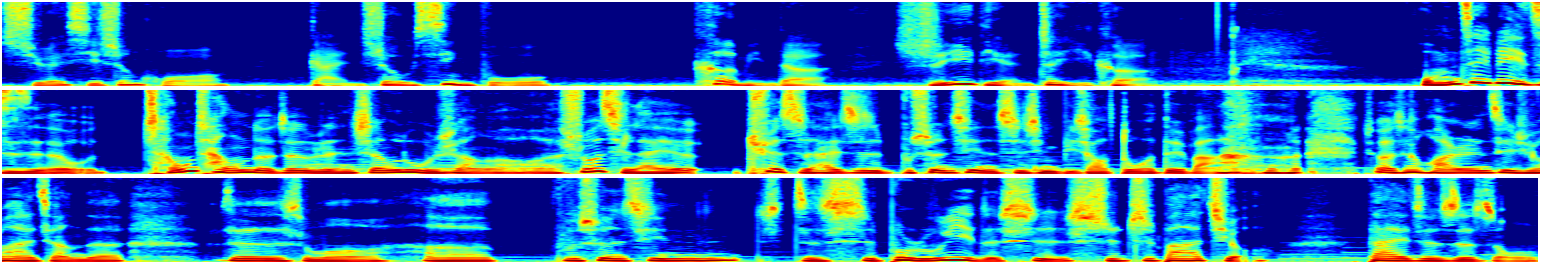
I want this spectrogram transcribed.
学习生活，感受幸福。克敏的十一点这一刻，我们这辈子长长的这个人生路上啊，说起来确实还是不顺心的事情比较多，对吧？就好像华人这句话讲的，这是什么？呃，不顺心的事，不如意的事十之八九，大概就是这种，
